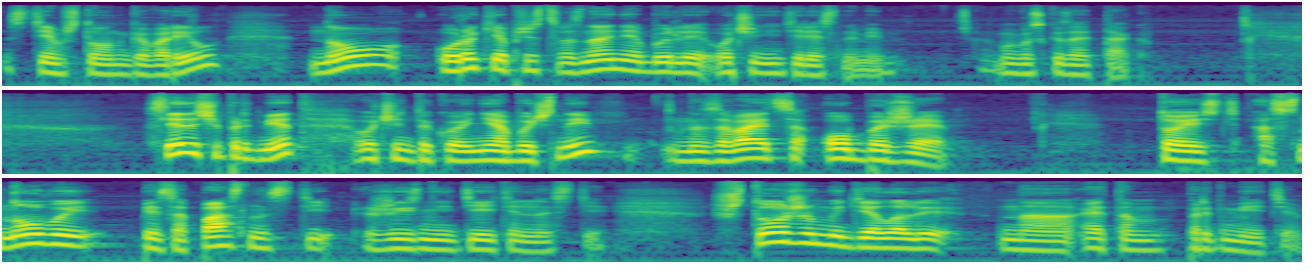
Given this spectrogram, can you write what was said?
с тем, что он говорил, но уроки обществознания были очень интересными могу сказать так. Следующий предмет, очень такой необычный, называется ОБЖ, то есть основы безопасности жизнедеятельности. Что же мы делали на этом предмете?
